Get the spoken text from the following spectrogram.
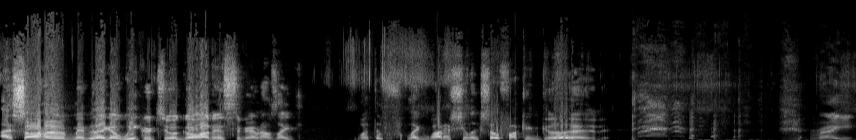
I saw her maybe like a week or two ago on Instagram, and I was like, what the f- like? Why does she look so fucking good? right.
